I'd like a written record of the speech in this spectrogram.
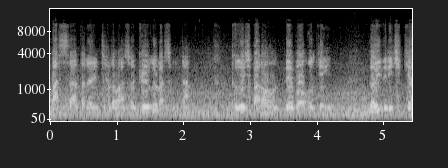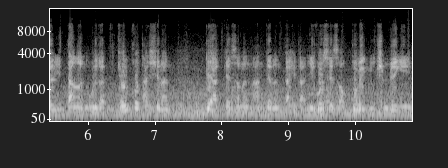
마사다를 찾아와서 교육을 받습니다. 그것이 바로 never again 너희들이 지켜야 할 이 땅은 우리가 결코 다시는 빼앗겨서는 안 되는 땅이다. 이곳에서 960명이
